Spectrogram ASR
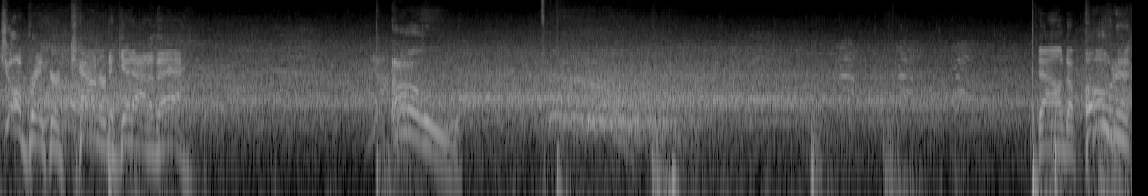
Jawbreaker counter to get out of that. Oh! Down to opponent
